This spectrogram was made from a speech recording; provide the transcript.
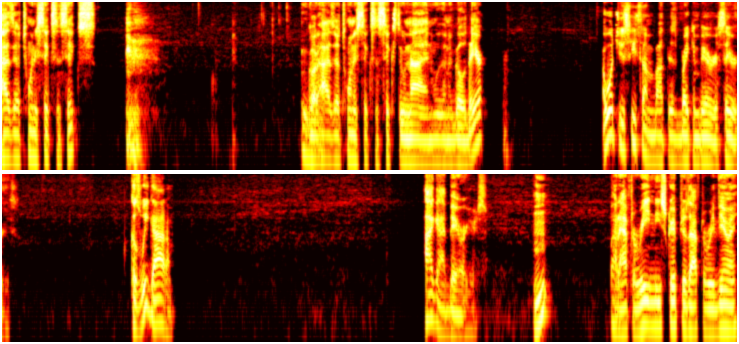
Isaiah 26 and 6. go to Isaiah 26 and 6 through 9. We're going to go there. I want you to see something about this Breaking Barrier series because we got them. I got barriers. Hmm? But after reading these scriptures, after reviewing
